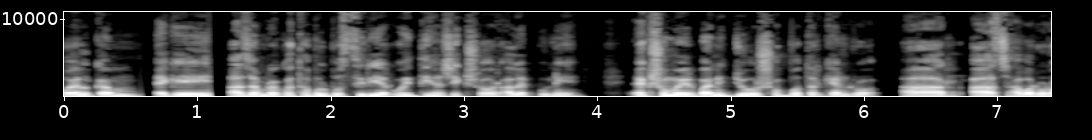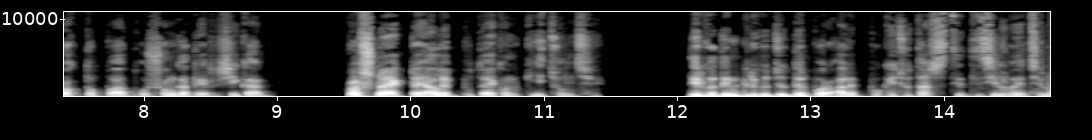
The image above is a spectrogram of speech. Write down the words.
ওয়েলকাম অ্যাগেইন আজ আমরা কথা বলব সিরিয়ার ঐতিহাসিক শহর আলেপ্পো নিয়ে। এক সময়ের বাণিজ্য ও সভ্যতার কেন্দ্র, আর আজ আবারও রক্তপাত ও সংঘাতের শিকার। প্রশ্ন একটাই, আলেপ্পোতে এখন কি চলছে? দীর্ঘদিন গৃহযুদ্ধের পর আলেপ্পো কিছুটা স্থিতিশীল হয়েছিল,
